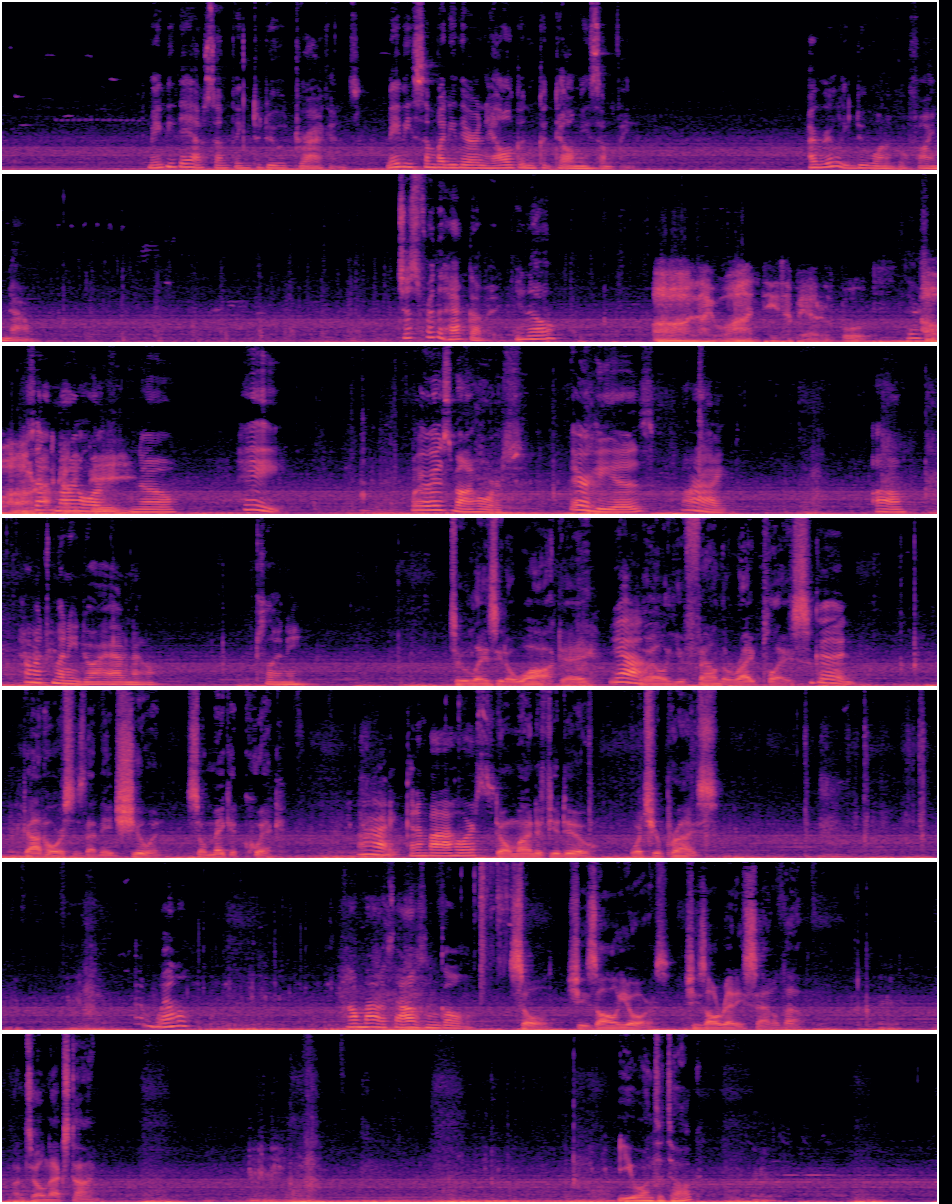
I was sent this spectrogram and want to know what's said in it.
Maybe they have something to do with dragons. Maybe somebody there in Helgen could tell me something. I really do want to go find out. Just for the heck of it, you know? All I want is a pair of boots. There's How hard is that my horse? be? No. Hey, where is my horse? There he is. All right. Um, how much money do I have now? Plenty. Too lazy to walk, eh? Yeah. Well, you found the right place. Good. Got horses that need shoeing, so make it quick. All right. Can I buy a horse? Don't mind if you do. What's your price? Well, how about a thousand gold? Sold. She's all yours. She's already saddled up. Until next time. You want to talk?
